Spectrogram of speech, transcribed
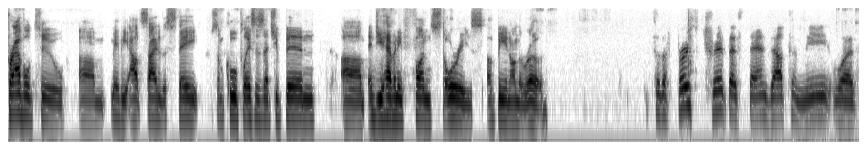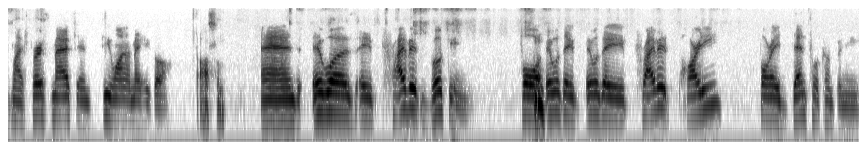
traveled to? Um, maybe outside of the state, some cool places that you've been. Um, and do you have any fun stories of being on the road? So the first trip that stands out to me was my first match in Tijuana, Mexico. Awesome. and it was a private booking for it was a it was a private party for a dental company.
